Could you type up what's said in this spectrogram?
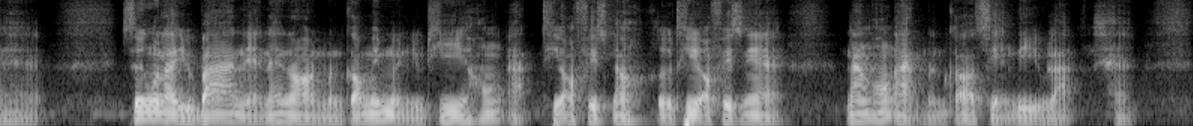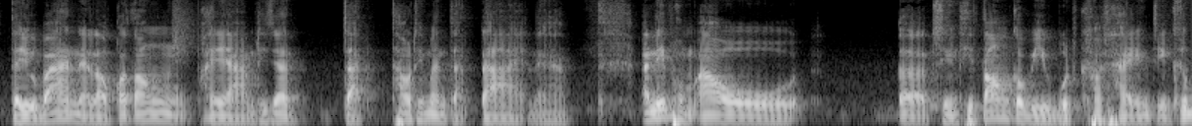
นะฮะซึ่งเวลาอยู่บ้านเนี่ยแน่นอนมันก็ไม่เหมือนอยู่ที่ห้องอัดที่ออฟฟิศเนาะคือที่ออฟฟิศเนี่ยนั่งห้องอัดมันก็เสียงดีอยู่ละนะฮะแต่อยู่บ้านเนี่ยเราก็ต้องพยายามที่จะจัดเท่าที่มันจัดได้นะครับ อันนี้ผมเอาสิ่งที่ต้องกวีวุฒิเขาใช้จริงๆ คือ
